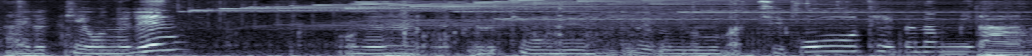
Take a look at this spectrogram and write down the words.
자 이렇게 오늘은 오늘 이렇게 오늘 드래곤 룸 마치고 퇴근합니다.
